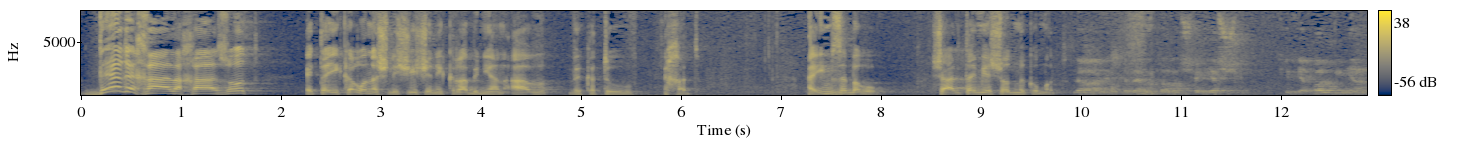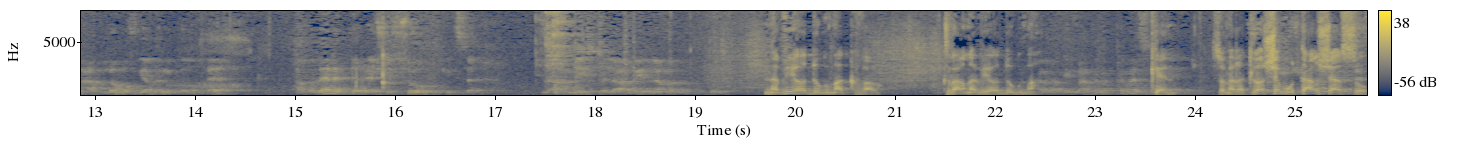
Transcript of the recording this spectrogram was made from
דרך ההלכה הזאת את העיקרון השלישי שנקרא בניין אב וכתוב אחד. האם זה ברור? שאלת אם יש עוד מקומות. לא, אני מתכוון מקומות שיש כביכול בניין אב לא מופיע במקום אחר, אבל אין היתר, יש איסור, כי צריך להעמיק ולהבין למה זה כתוב. נביא עוד דוגמה כבר. כבר נביא עוד דוגמה. אתה אומר? כן. זאת אומרת, לא שמותר שאסור.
